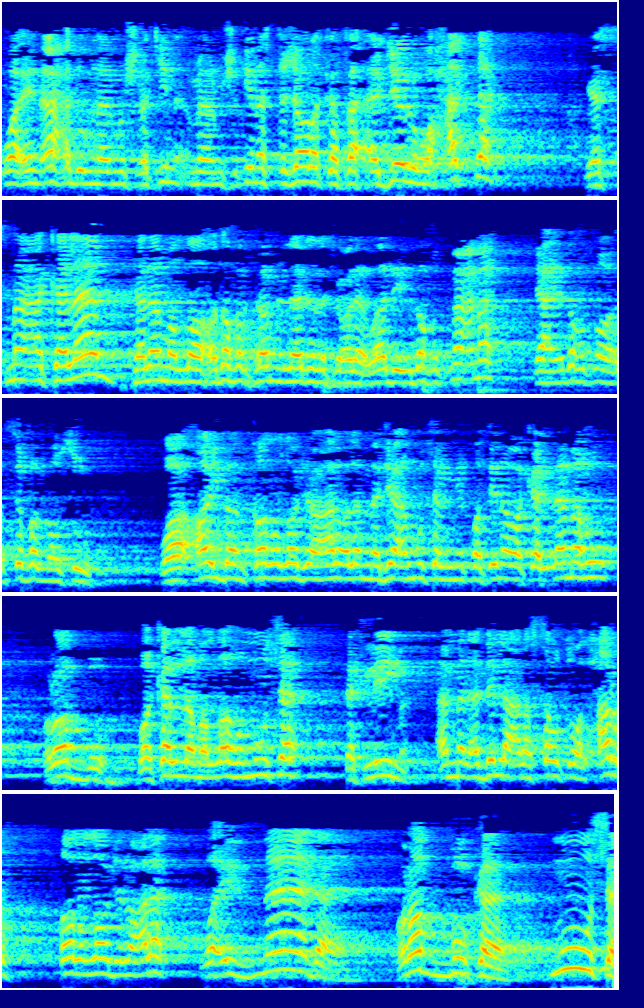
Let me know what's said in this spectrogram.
وإن أحد من المشركين من المشركين استجارك فأجره حتى يسمع كلام كلام الله. أضاف الكلام لله جل في علاه وهذه إضافة معنى يعني إضافة صفة الموصول وأيضا قال الله جل وعلا ولما جاء موسى لميقاتنا وكلمه ربه وكلم الله موسى تكليما. أما الأدلة على الصوت والحرف قال الله جل وعلا وإذ نادى ربك موسى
